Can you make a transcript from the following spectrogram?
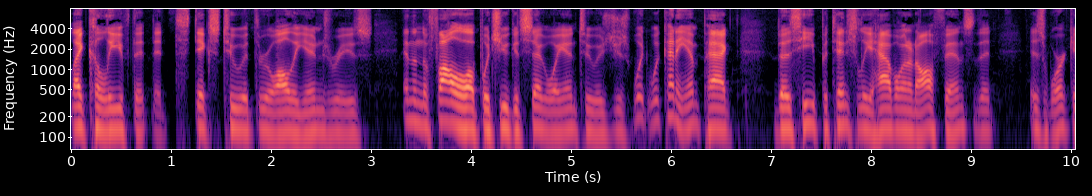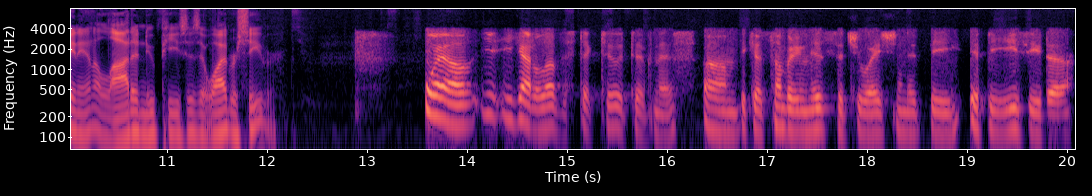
like Khalif that, that sticks to it through all the injuries? And then the follow up, which you could segue into, is just what, what kind of impact does he potentially have on an offense that is working in a lot of new pieces at wide receiver? Well, you, you got to love the stick to itiveness um, because somebody in his situation, it'd be it'd be easy to,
